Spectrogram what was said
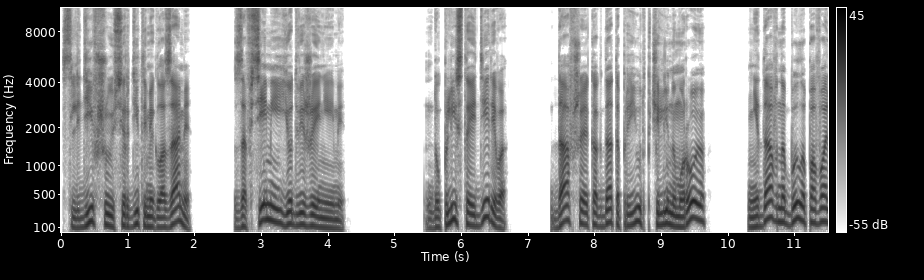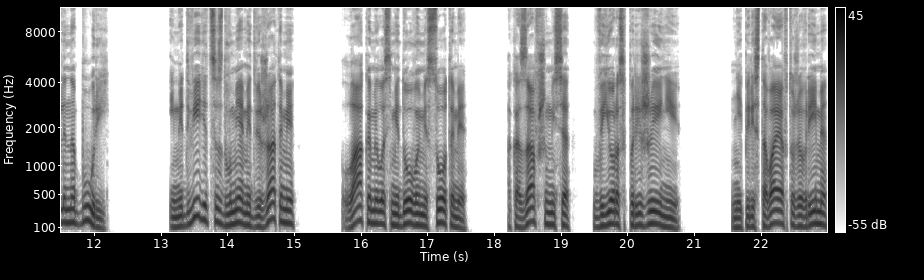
следившую сердитыми глазами за всеми ее движениями. Дуплистое дерево, давшее когда-то приют пчелиному рою, недавно было повалено бурей, и медведица с двумя медвежатами лакомилась медовыми сотами, оказавшимися в ее распоряжении, не переставая в то же время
